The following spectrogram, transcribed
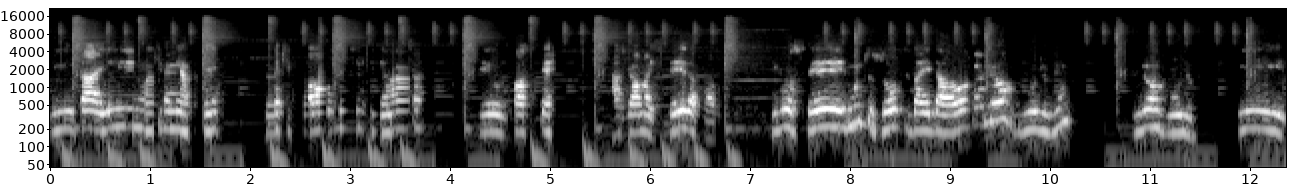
E está aí, aqui na minha frente, Black Paulo, criança, eu faço rasgar mais cedo, Paulo. E você e muitos outros daí da OCA, é meu orgulho, viu? É meu orgulho. E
